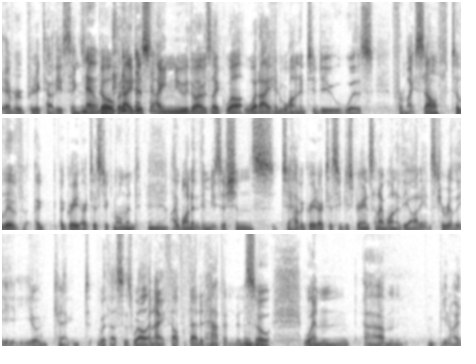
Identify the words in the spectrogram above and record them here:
ever predict how these things No. will go. But I just, I knew though, I was like, well, what I had wanted to do was for myself to live a, a great artistic moment. I wanted the musicians to have a great artistic experience, and I wanted the audience to really, you know, connect with us as well. And I felt that that had happened. And so when, um, you know, I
